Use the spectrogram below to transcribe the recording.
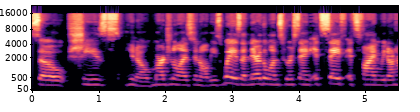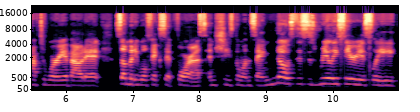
so she's, you know, marginalized in all these ways and they're the ones who are saying it's safe, it's fine, we don't have to worry about it. Somebody will fix it for us. And she's the one saying, "No, this is really seriously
